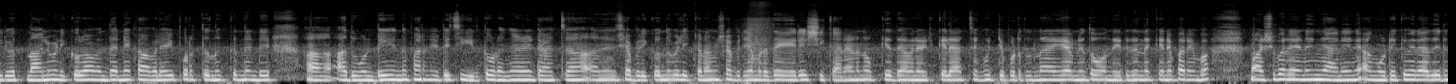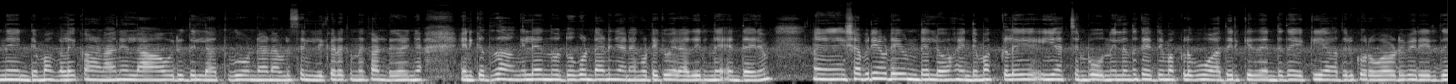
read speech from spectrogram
ഇരുപത്തിനാല് മണിക്കൂർ അവൻ തന്നെ കാവലായി പുറത്ത് നിൽക്കുന്നുണ്ട്. അതുകൊണ്ട് എന്ന് പറഞ്ഞിട്ട് ചീരി തുടങ്ങാനായിട്ട് അച്ഛ ശബരിക്കൊന്ന് വിളിക്കണം. ശബരി നമ്മുടെ ദയെ രക്ഷിക്കാനാണ് നോക്കിയത്. അവനൊരിക്കലും അച്ഛൻ കുറ്റപ്പെടുത്തുന്നതായി അവന് തോന്നരുത് എന്നൊക്കെ പറയുമ്പോൾ മാഷ് പറയാണ് ഞാൻ അങ്ങോട്ടേക്ക് വരാതിരുന്ന എന്റെ മകളെ കാണാൻ കാണാനുള്ള ആ ഒരു ഇതില്ലാത്തത് കൊണ്ടാണ് അവൾ സെല്ലിൽ കിടക്കുന്നത് കണ്ടു കഴിഞ്ഞാൽ എനിക്കത് താങ്ങില്ല എന്നതുകൊണ്ടാണ് ഞാൻ അങ്ങോട്ടേക്ക് വരാതിരുന്നത് എന്തായാലും ശബരി അവിടെ ഉണ്ടല്ലോ. എന്റെ മക്കൾ ഈ അച്ഛൻ പോകുന്നില്ലെന്ന് കരുതി മക്കൾ പോവാതിരിക്കരുത്. എന്റെ ദയക്ക് യാതൊരു കുറവ് അവിടെ വരരുത്.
